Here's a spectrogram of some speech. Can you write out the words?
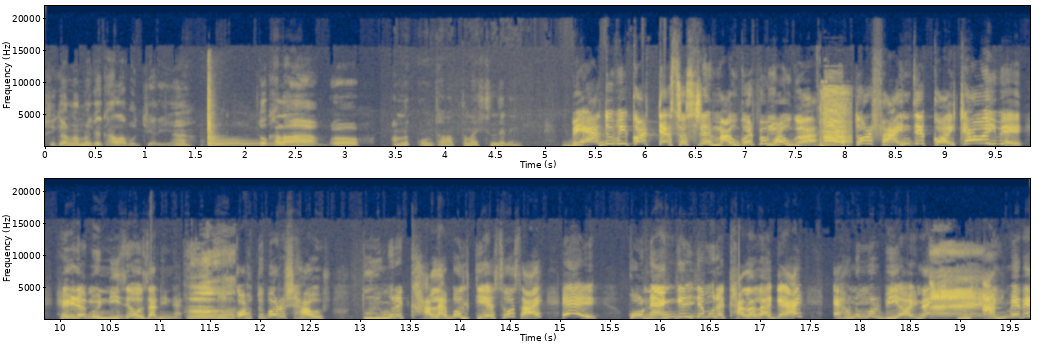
সেখানে আপনাকে খালা বলছি আর হ্যাঁ? তো খালা আপনি কোন থানার থানা আসছেন জানি? বেয়াদুবি করতেছস রে মাউগার পর মাউগা। তোর ফাইন যে কয়টা হইবে হেইডা মুই নিজেও জানি না। তোর কত বড় সাহস? তুই মোরে খালা বলতি এসোস আয় এই কোন অ্যাঙ্গেল যে মোরে খালা লাগে আয় এখনও মোর বিয়ে হয় না মুই আনমেরে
